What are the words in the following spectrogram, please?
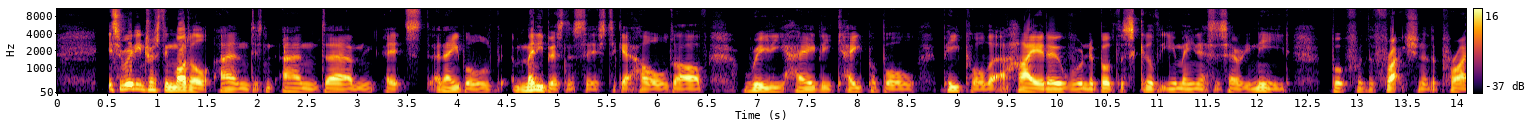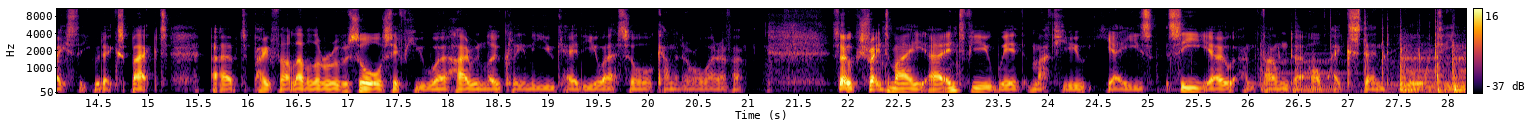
it's a really interesting model, and and um, it's enabled many businesses to get hold of really highly capable people that are hired over and above the skill that you may necessarily need, but for the fraction of the price that you would expect uh, to pay for that level of resource if you were hiring locally in the UK, the US, or Canada, or wherever. So, straight into my uh, interview with Matthew Yays, CEO and founder of Extend Your Team.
